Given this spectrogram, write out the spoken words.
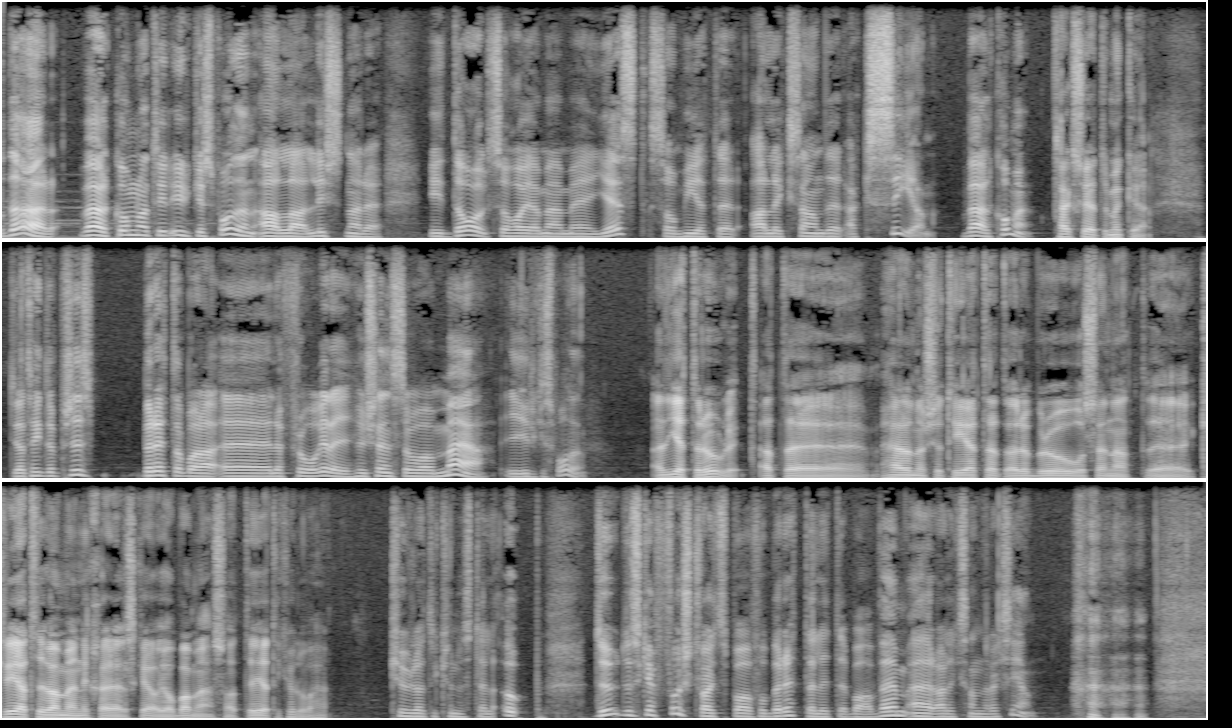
Sådär, välkomna till Yrkespodden alla lyssnare. Idag så har jag med mig en gäst som heter Alexander Axén. Välkommen! Tack så jättemycket. Jag tänkte precis berätta bara, eh, eller fråga dig, hur känns det att vara med i Yrkespodden? Det är jätteroligt att eh, här universitetet, Örebro och sen att eh, kreativa människor älskar jag att jobba med, så att det är jättekul att vara här. Kul att du kunde ställa upp. Du, du ska först faktiskt bara få berätta lite bara, vem är Alexander Axén?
